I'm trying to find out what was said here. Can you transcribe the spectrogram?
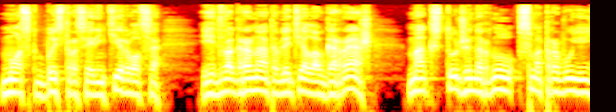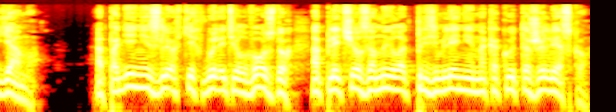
Мозг быстро сориентировался, и едва граната влетела в гараж, Макс тут же нырнул в смотровую яму. От падения из легких вылетел воздух, а плечо заныло от приземления на какую-то железку.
